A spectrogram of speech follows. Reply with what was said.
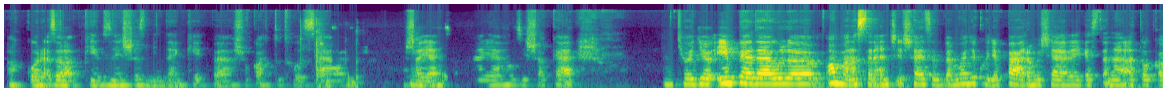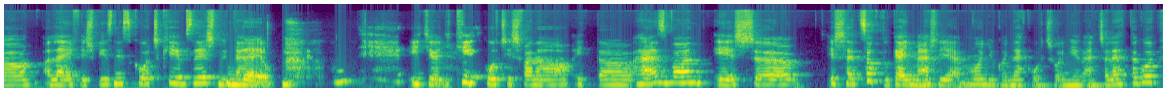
akkor az alapképzés ez mindenképpen sokat tud hozzá a saját szakmájához is akár. Úgyhogy én például abban a szerencsés helyzetben vagyok, hogy a párom is elvégezte nálatok a, a Life és Business Coach képzést. De jó. Így, hogy két coach is van a, itt a házban, és és hát szoktuk egymást, ugye mondjuk, hogy ne kócsolj nyilván családtagot,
